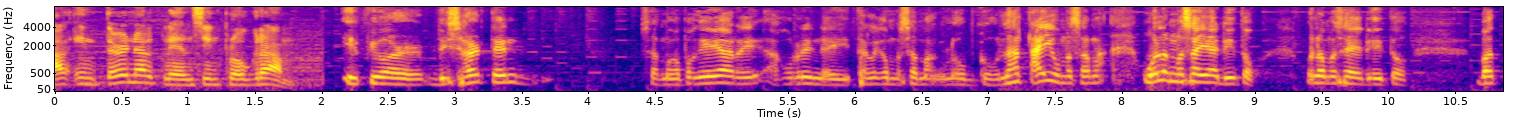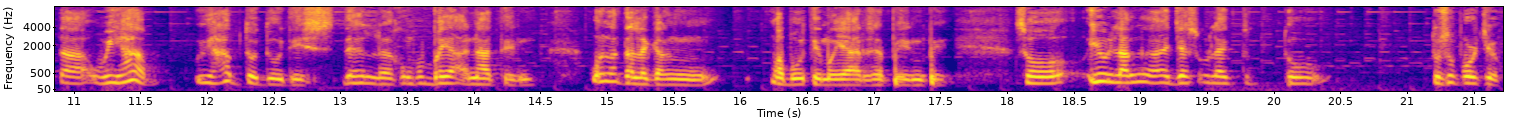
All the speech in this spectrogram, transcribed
ang internal cleansing program. if you are disheartened sa mga pangyayari, ako rin ay talaga masama ang loob ko. Lahat tayo masama. Walang masaya dito. Walang masaya dito. But uh, we have, we have to do this. Dahil uh, kung pabayaan natin, wala talagang mabuti mangyari sa PNP. So, yun lang. I just would like to, to, to support you.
